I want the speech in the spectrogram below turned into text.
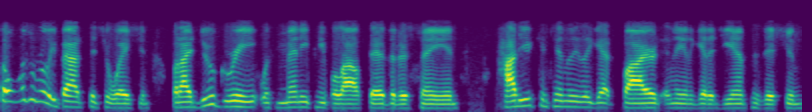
So it was a really bad situation. But I do agree with many people out there that are saying, how do you continually get fired and then get a GM position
